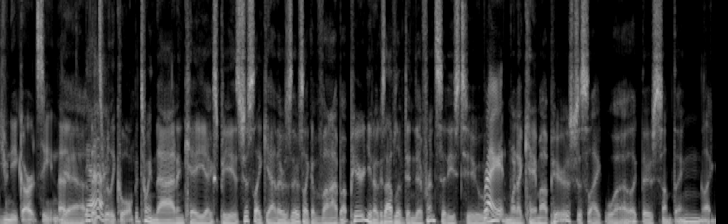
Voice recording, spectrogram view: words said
unique art scene that Yeah. that's Yeah. really cool. between that and KEXP, it's just like yeah, there's there's like a vibe up here, you know, because I've lived in different cities too. Right. And when I came up here, it's just like whoa, like there's something like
